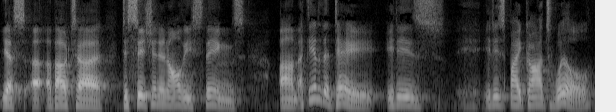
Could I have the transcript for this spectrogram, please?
Yes, uh, about uh, decision and all these things. Um, at the end of the day, it is, it is by God's will,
